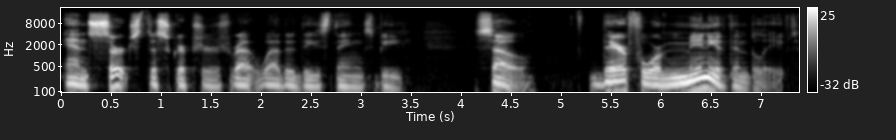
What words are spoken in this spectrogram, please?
and searched the scriptures whether these things be so. Therefore, many of them believed,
